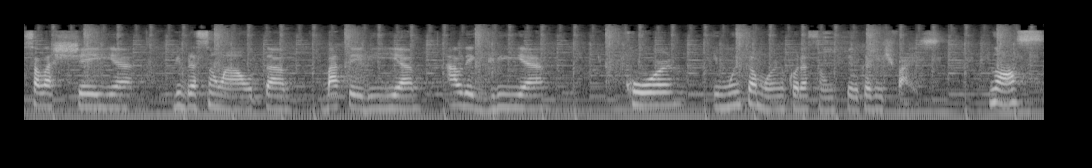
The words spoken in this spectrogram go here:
sala cheia, vibração alta, bateria, alegria, cor e muito amor no coração pelo que a gente faz. Nós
